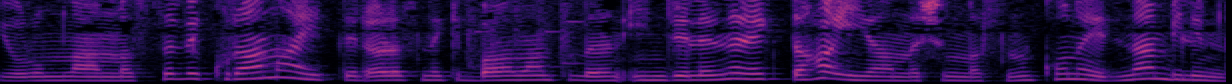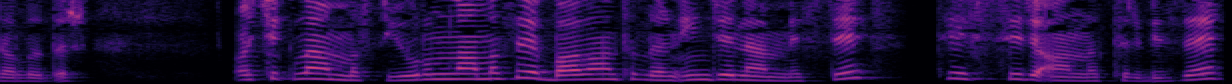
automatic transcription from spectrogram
yorumlanması ve Kur'an ayetleri arasındaki bağlantıların incelenerek daha iyi anlaşılmasının konu edinen bilim dalıdır. Açıklanması, yorumlanması ve bağlantıların incelenmesi tefsiri anlatır bize.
